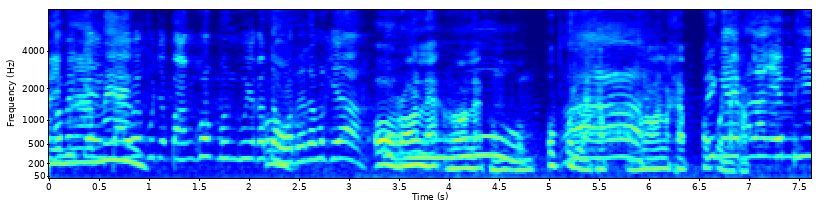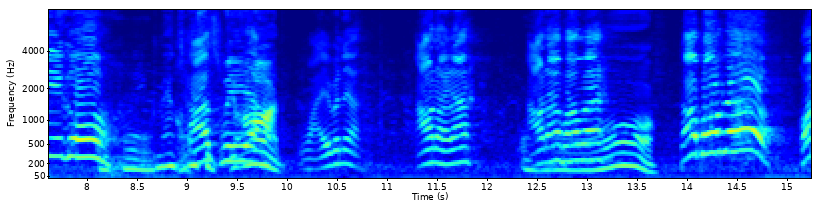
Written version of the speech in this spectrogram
ปีใหม่เขาไม่มาเกรงใจแม่งว่ากูจะบังพวกมึงกูจะกระโดดเลยนะเมื่อกี้ โอ้ร้อนแล้วร้อนแล้วผมผมอบอุ่นแล้วครับร้อนแล้วครับอบเป็นอุ่นไงแล้วคพรับลังเอ็มพีกูโอ้โหแม่งโคตชารร์สุสดวียอดไหวปะเนี่ย เอาหน่อยนะ เอานะพร้อมไหมโอ้ถ้าพร้อมแล้วขอ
